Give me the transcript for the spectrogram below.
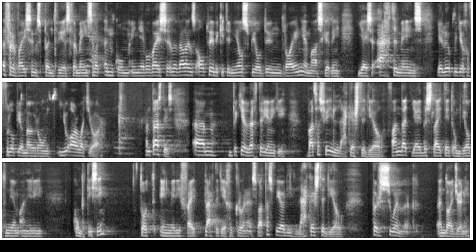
'n verwysingspunt wees vir mense ja. wat inkom en jy wil wys alhoewel ons al twee bietjie toneel speel doen, dra jy nie 'n masker nie. Jy's 'n ja. egte mens. Jy loop met jou gevoel op jou mou rond. You are what you are. Ja. Fantasties. Ehm um, 'n bietjie ligter enetjie. Wat was vir jou die lekkerste deel van dat jy besluit het om deel te neem aan hierdie kompetisie tot en met die feit plek dat jy gekroon is? Wat was vir jou die lekkerste deel persoonlik in daai journey?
